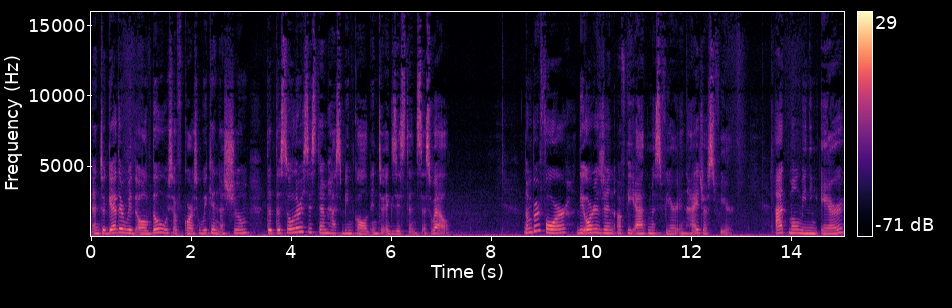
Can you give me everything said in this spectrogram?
And together with all those, of course, we can assume that the solar system has been called into existence as well. Number four, the origin of the atmosphere and hydrosphere. Atmo meaning air,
